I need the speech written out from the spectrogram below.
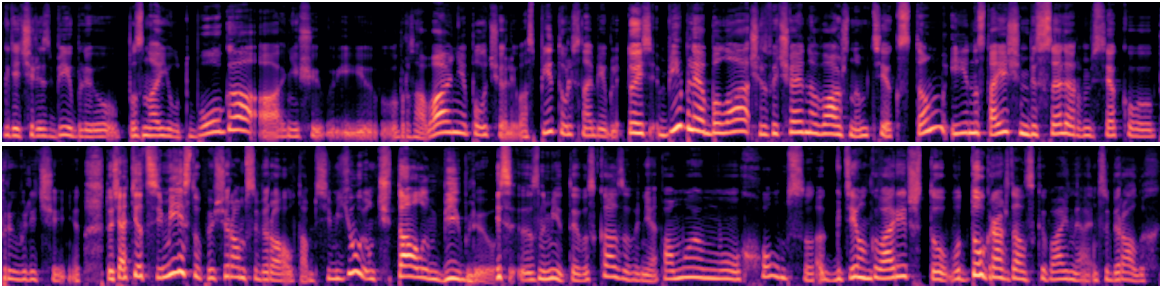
где через Библию познают Бога, а они еще и образование получали, воспитывались на Библии. То есть Библия была чрезвычайно важным текстом и настоящим бестселлером без всякого преувеличения. То есть отец семейства по вечерам собирал там семью, и он читал им Библию. Есть знаменитое высказывание высказывание, по-моему, Холмса, где он говорит, что вот до гражданской войны он собирал их,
